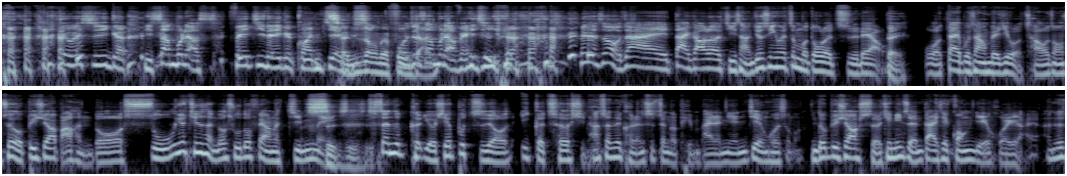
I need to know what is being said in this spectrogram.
就会是一个你上不了飞机的一个关键，沉重的负担。我就上不了飞机。那个时候我在戴高乐机场，就是因为这么多的资料。对。我带不上飞机，我超重，所以我必须要把很多书，因为其实很多书都非常的精美，是是是，甚至可有些不只有一个车型，它甚至可能是整个品牌的年鉴或什么，你都必须要舍弃，你只能带一些光碟回来，反正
